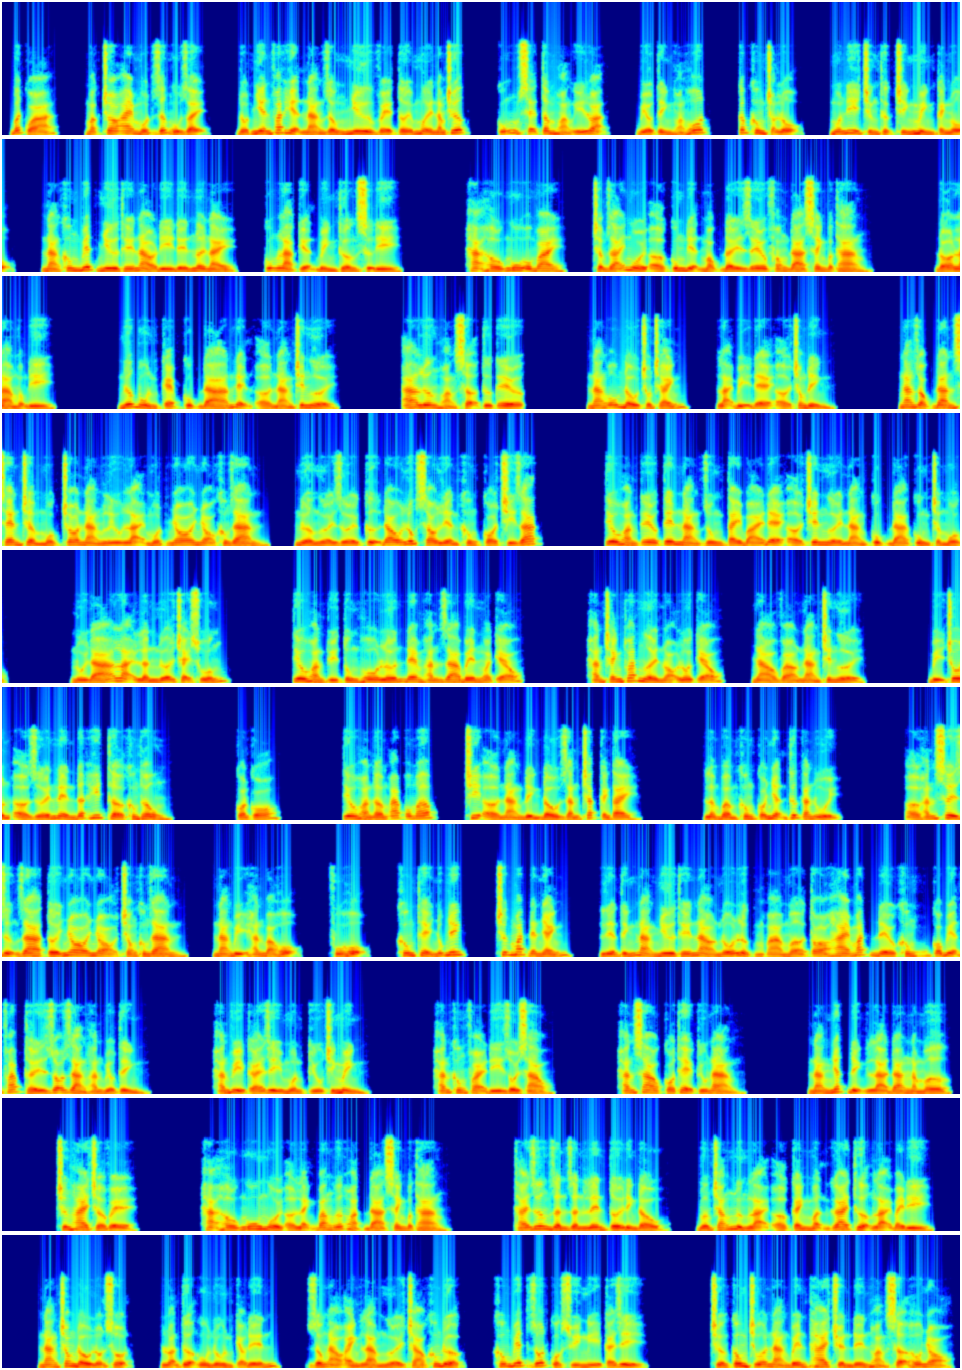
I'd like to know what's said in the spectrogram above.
Bất quá, mặc cho ai một giấc ngủ dậy, đột nhiên phát hiện nàng giống như về tới 10 năm trước, cũng sẽ tâm hoảng ý loạn, biểu tình hoảng hốt, cấp không chọn lộ, muốn đi chứng thực chính mình cảnh ngộ, nàng không biết như thế nào đi đến nơi này, cũng là kiện bình thường sự đi. Hạ hầu ngu ôm vai, chậm rãi ngồi ở cung điện mọc đầy rêu phong đá xanh bậc thang. Đó là mộng đi. Nước bùn kẹp cục đá nện ở nàng trên người. A lương hoảng sợ tư kêu. Nàng ôm đầu trốn tránh, lại bị đè ở trong đỉnh. Ngang dọc đan sen trầm mục cho nàng lưu lại một nho nhỏ không gian, nửa người dưới cự đau lúc sau liền không có chi giác. Tiêu hoàng kêu tên nàng dùng tay bái đẻ ở trên người nàng cục đá cùng trầm mục. Núi đá lại lần nữa chạy xuống. Tiêu hoàng tùy tùng hô lớn đem hắn ra bên ngoài kéo. Hắn tránh thoát người nọ lôi kéo, nhào vào nàng trên người. Bị chôn ở dưới nền đất hít thở không thông. Còn có. Tiêu hoàng ấm áp ôm ấp, chi ở nàng đỉnh đầu rắn chắc cánh tay. Lầm bẩm không có nhận thức ăn ủi. Ở hắn xây dựng ra tới nho nhỏ trong không gian, nàng bị hắn bảo hộ, phù hộ, không thể nhúc nhích, trước mắt đen nhánh, liền tính nàng như thế nào nỗ lực mà mở to hai mắt đều không có biện pháp thấy rõ ràng hắn biểu tình. Hắn vì cái gì muốn cứu chính mình? Hắn không phải đi rồi sao? Hắn sao có thể cứu nàng? Nàng nhất định là đang nằm mơ. Chương 2 trở về. Hạ hầu ngu ngồi ở lạnh băng ướt hoạt đá xanh bậc thang. Thái dương dần dần lên tới đỉnh đầu, bướm trắng ngừng lại ở cành mận gai thượng lại bay đi. Nàng trong đầu lộn xộn, loạn tượng ùn ùn kéo đến, giống ảo ảnh làm người chảo không được, không biết rốt cuộc suy nghĩ cái gì. Trưởng công chúa nàng bên thai truyền đến hoảng sợ hô nhỏ.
